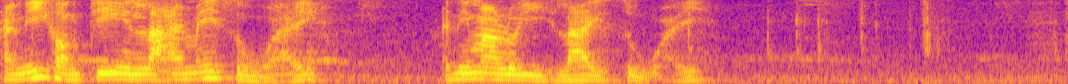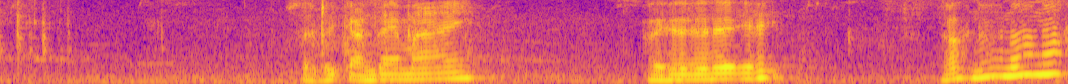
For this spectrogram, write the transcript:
อันนี้ของจีนลายไม่สวย อันนี้มาโรอีลายสวยสวยด้วยกันได้ไหมเฮ้ยเฮ้ยเฮ้ยเนาะเนาะเนาะเนาะ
